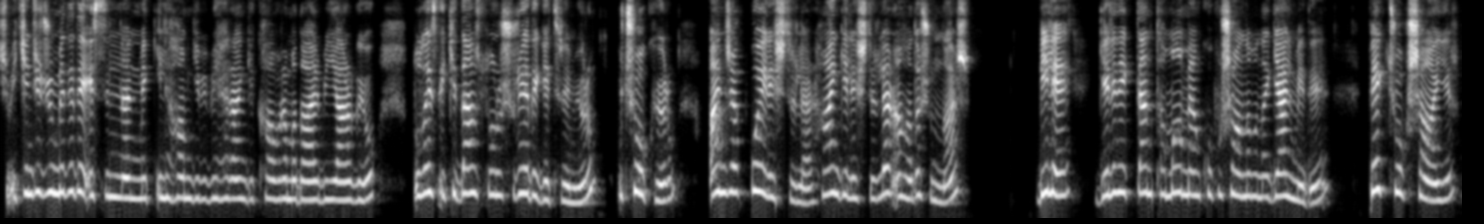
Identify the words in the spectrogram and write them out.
Şimdi ikinci cümlede de esinlenmek, ilham gibi bir herhangi kavrama dair bir yargı yok. Dolayısıyla ikiden sonra şuraya da getiremiyorum. Üçü okuyorum. Ancak bu eleştiriler, hangi eleştiriler? Aha da şunlar. Bile gelenekten tamamen kopuş anlamına gelmedi. Pek çok şair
